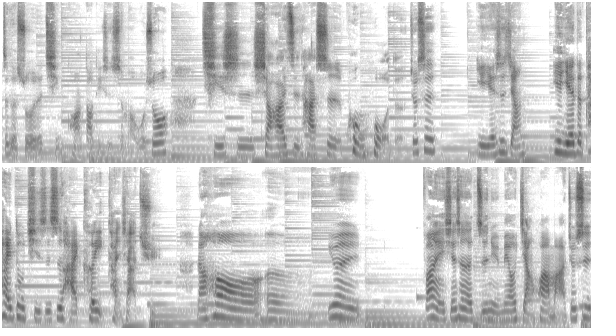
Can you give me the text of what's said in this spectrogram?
这个所有的情况到底是什么。我说，其实小孩子他是困惑的，就是爷爷是讲爷爷的态度其实是还可以看下去，然后呃，因为。方远先生的子女没有讲话嘛，就是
